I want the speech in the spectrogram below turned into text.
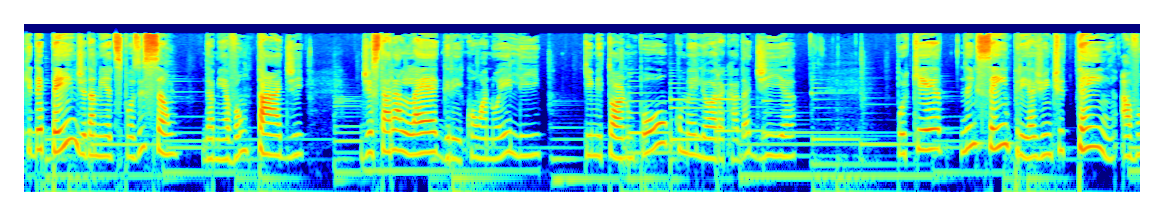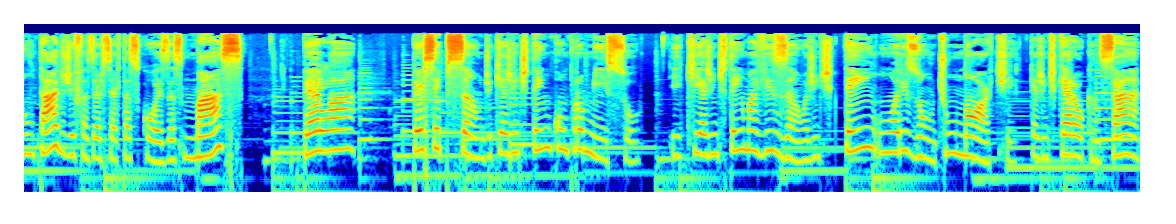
que depende da minha disposição da minha vontade de estar alegre com a Noeli, que me torna um pouco melhor a cada dia. Porque nem sempre a gente tem a vontade de fazer certas coisas, mas pela percepção de que a gente tem um compromisso e que a gente tem uma visão, a gente tem um horizonte, um norte que a gente quer alcançar,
